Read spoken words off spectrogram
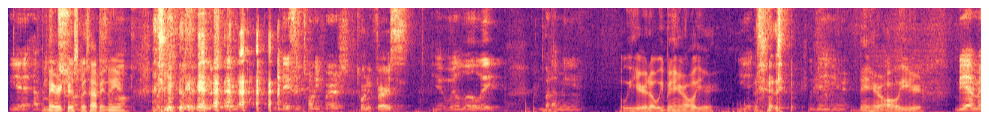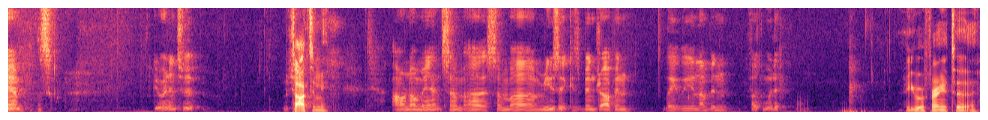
Yeah. Happy Merry 2020, Christmas, Happy New Year. all. What's, what's the date today? The date's the twenty first. Twenty first. Yeah, we're a little late, but I mean, We here though. We've been here all year. yeah, we've been here. been here all year. But yeah, man. Let's get right into it. What you- Talk to me. I don't know, man. Some uh some uh music has been dropping lately, and I've been fucking with it. Are you referring to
